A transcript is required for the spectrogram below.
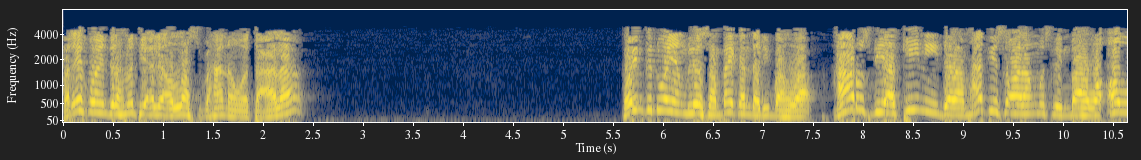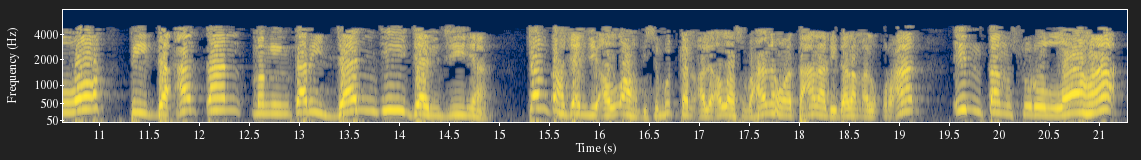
Para ikhwan yang dirahmati oleh Allah Subhanahu wa taala, poin kedua yang beliau sampaikan tadi bahwa harus diyakini dalam hati seorang muslim bahwa Allah tidak akan mengingkari janji-janjinya. Contoh janji Allah disebutkan oleh Allah Subhanahu wa taala di dalam Al-Qur'an, "Intan surullaha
